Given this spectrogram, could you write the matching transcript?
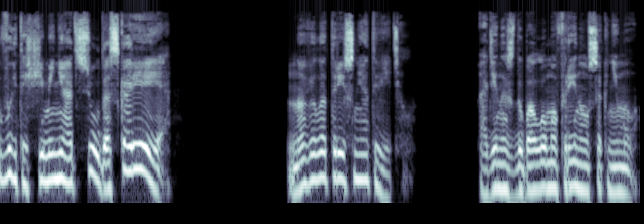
«Вытащи меня отсюда, скорее!» Но Велатрис не ответил. Один из дуболомов ринулся к нему.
